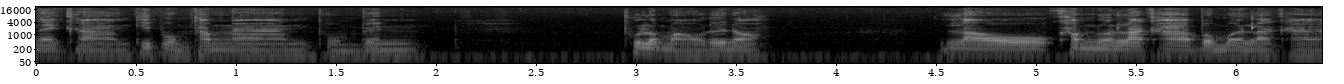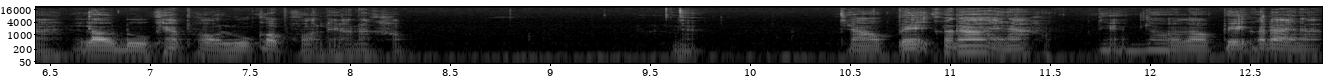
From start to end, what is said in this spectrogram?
ในการที่ผมทำงานผมเป็นผู้รับเหมาด้วยเนาะเราคำนวณราคาประเมินราคา เราดูแค่พอรู้ก็พอแล้วนะครับเนี่ยจะเอาเป๊ะก็ได้นะครับเนี่ยเราเราเป๊ะก็ได้นะ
